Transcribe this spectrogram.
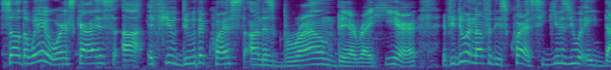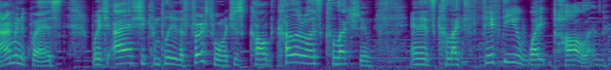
So the way it works, guys, uh, if you do the quest on this brown bear right here, if you do enough of these quests, he gives you a diamond quest, which I actually completed the first one, which is called Colorless Collection, and it's collect 50 white pollen.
